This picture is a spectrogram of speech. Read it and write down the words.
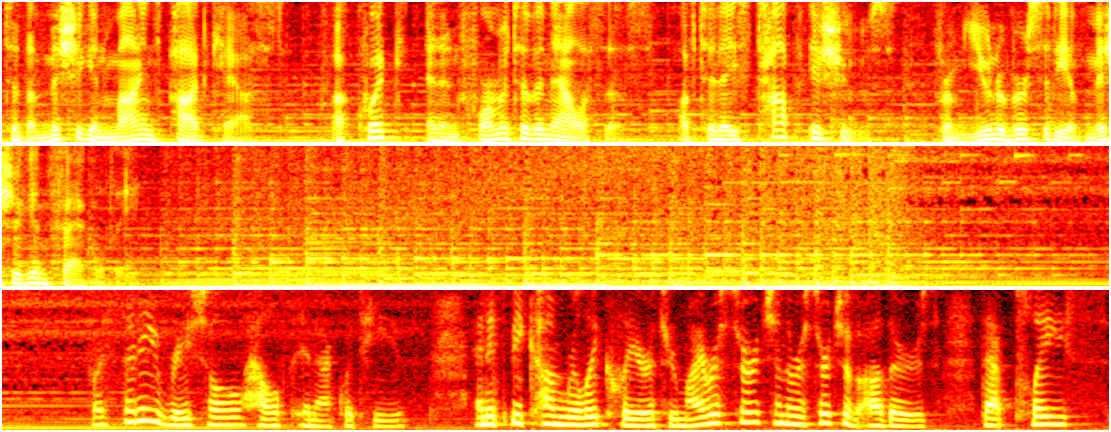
to the Michigan Minds Podcast, a quick and informative analysis of today's top issues from University of Michigan faculty. So I study racial health inequities, and it's become really clear through my research and the research of others that place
